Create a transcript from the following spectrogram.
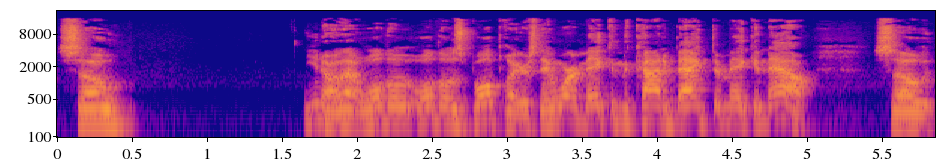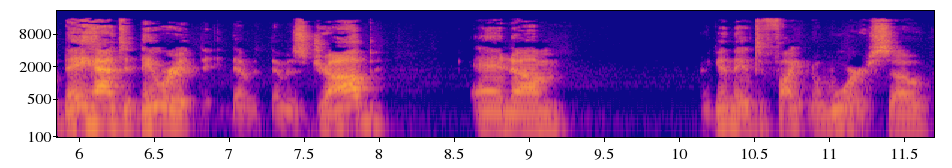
So, you know, that all, the, all those ball players, they weren't making the kind of bank they're making now. So they had to they were that was job and um again they had to fight in a war. So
